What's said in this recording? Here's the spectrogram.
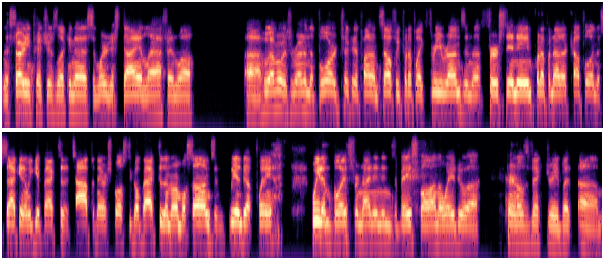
And the starting pitcher's looking at us and we're just dying laughing. Well, uh, whoever was running the board took it upon himself. We put up like three runs in the first inning, put up another couple in the second, and we get back to the top. And they were supposed to go back to the normal songs, and we ended up playing We Dem Boys for nine innings of baseball on the way to a Kernel's victory. But um,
